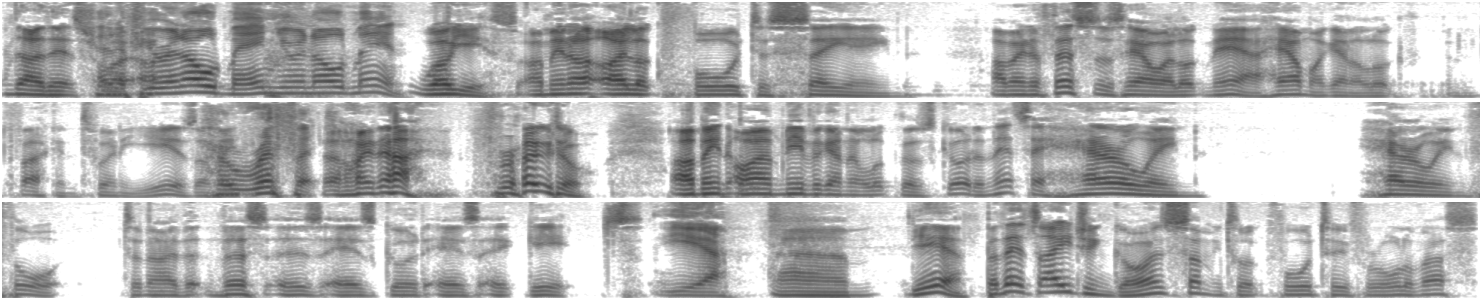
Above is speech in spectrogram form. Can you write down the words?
No, that's right. And right. if you're an old man, you're an old man. Well, yes. I mean, I, I look forward to seeing. I mean, if this is how I look now, how am I going to look in fucking 20 years? I mean, Horrific. I know. Brutal. I mean, I'm never going to look this good. And that's a harrowing, harrowing thought to know that this is as good as it gets. Yeah. Um, yeah, but that's aging, guys. Something to look forward to for all of us.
